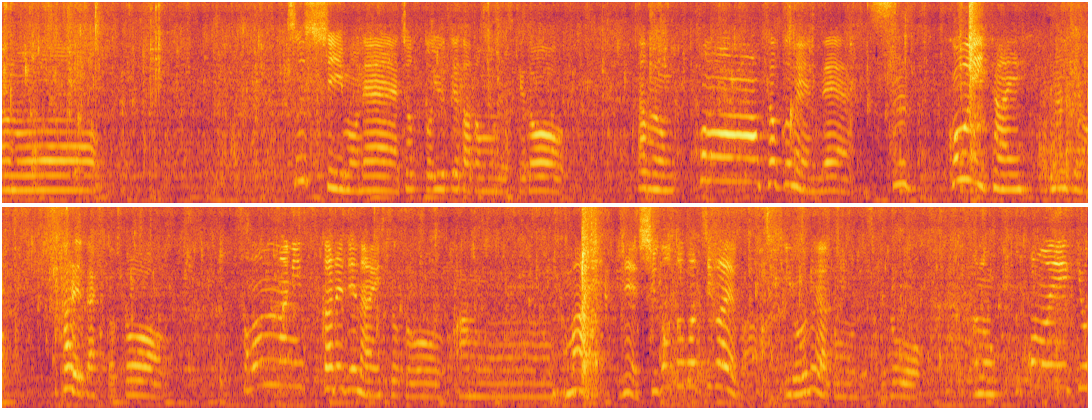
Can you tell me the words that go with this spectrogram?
あのー、ツッシーもねちょっと言ってたと思うんですけど多分この局面ですっごい大変なんていうの疲れた人とそんなに疲れてない人とあのー、まあね仕事が違えばいろいろやと思うんですけどあのこの影響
